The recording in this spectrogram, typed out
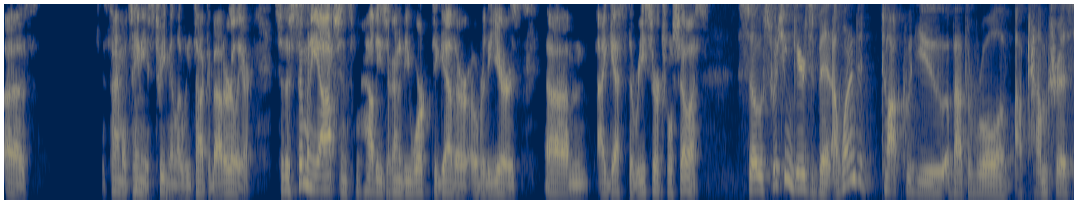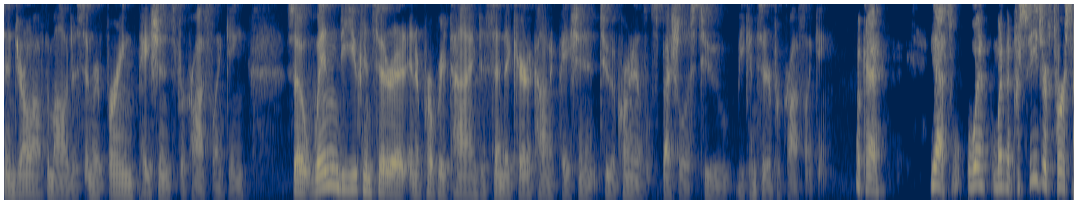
a simultaneous treatment like we talked about earlier. So there's so many options for how these are going to be worked together over the years. Um, I guess the research will show us. So, switching gears a bit, I wanted to talk with you about the role of optometrists and general ophthalmologists in referring patients for cross linking. So, when do you consider it an appropriate time to send a keratoconic patient to a corneal specialist to be considered for cross linking? Okay. Yes. When, when the procedure first,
